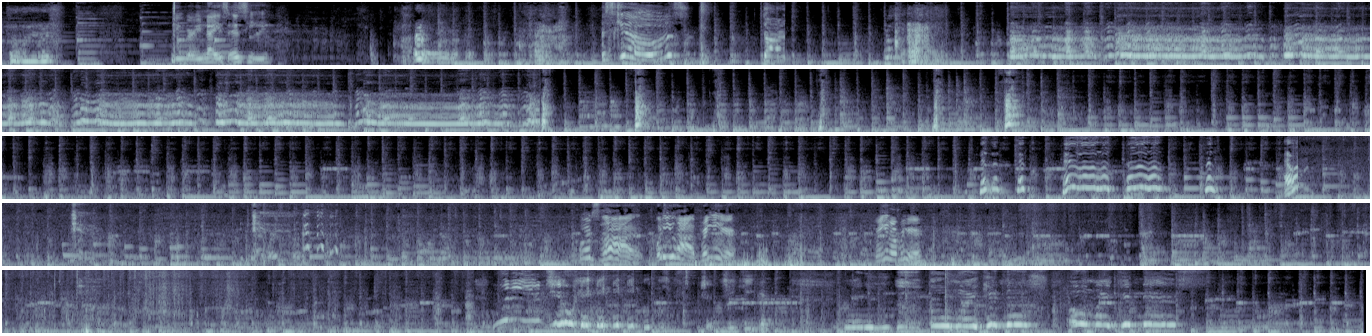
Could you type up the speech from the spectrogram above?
Being very nice, is he? Excuse? What's that? What do you have? Bring it here. Bring it over here. What are you doing? Such a cheeky girl. What are you? Oh my goodness. Oh my goodness.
